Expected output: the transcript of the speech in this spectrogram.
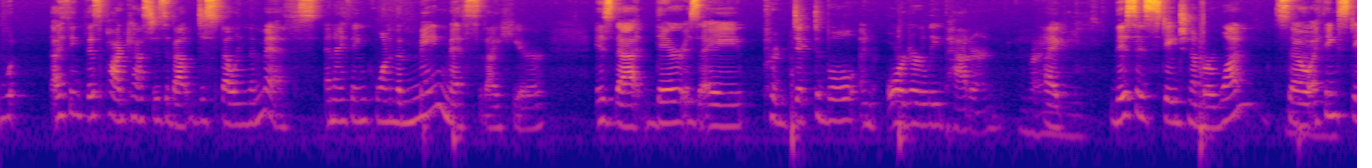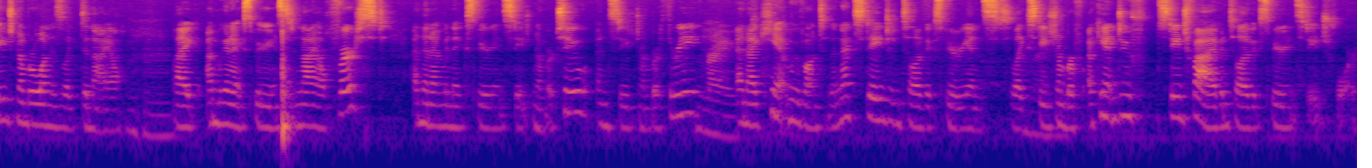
w- I think this podcast is about dispelling the myths. And I think one of the main myths that I hear is that there is a predictable and orderly pattern. Right. Like, This is stage number one. So I think stage number one is like denial. mm-hmm. Like, I'm going to experience denial first, and then I'm going to experience stage number two and stage number three. Right. And I can't move on to the next stage until I've experienced like stage number. F- I can't do f- stage five until I've experienced stage four.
